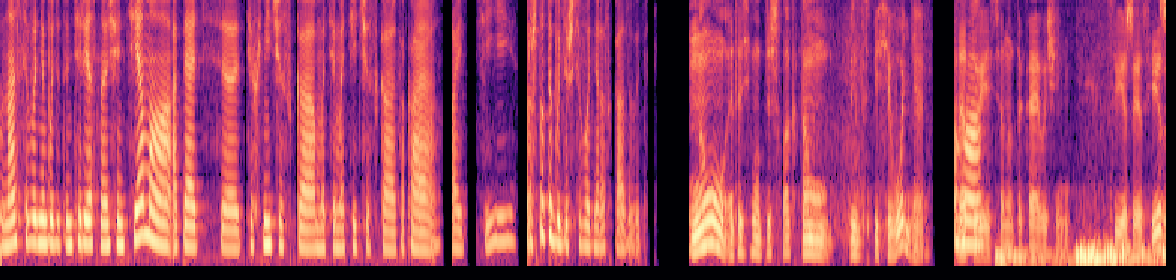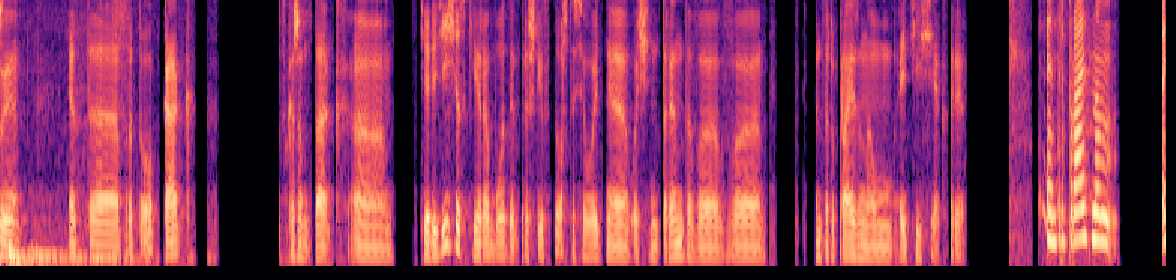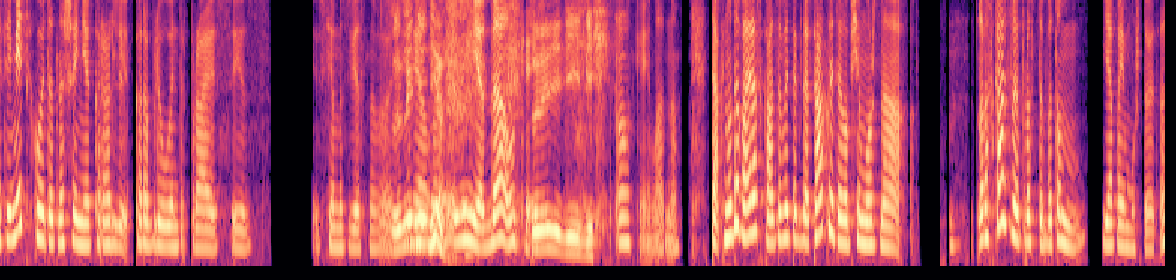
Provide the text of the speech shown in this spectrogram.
У нас сегодня будет интересная очень тема, опять э, техническая, математическая, какая IT. Про что ты будешь сегодня рассказывать? Ну, эта тема пришла к нам, в принципе, сегодня, да, Ага. то есть она такая очень свежая-свежая. Это про то, как, скажем так, э, теоретические работы пришли в то, что сегодня очень трендово в энтерпрайзном IT-секторе. Enterprise это имеет какое-то отношение к кораблю Enterprise из всем известного К сожалению, сериала? нет. Нет, да? К Окей. сожалению, не. Окей, ладно. Так, ну давай рассказывай тогда, как это вообще можно... Ну, рассказывай просто, потом я пойму, что это.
